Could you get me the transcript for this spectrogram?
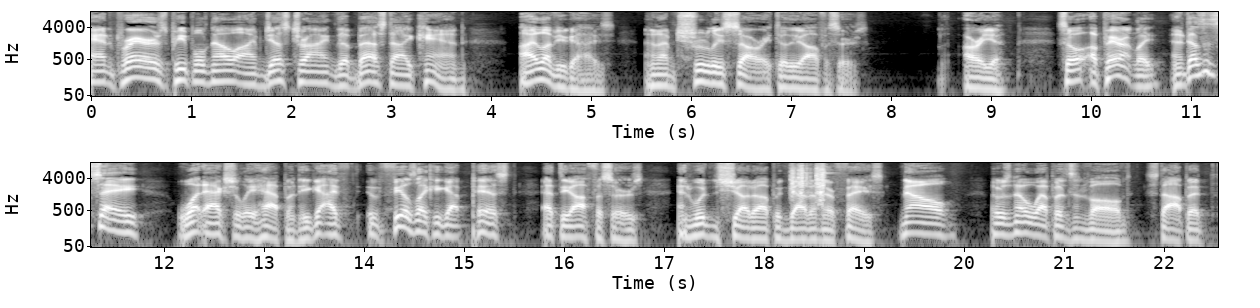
And prayers people know I'm just trying the best I can. I love you guys, and I'm truly sorry to the officers. Are you? So apparently, and it doesn't say what actually happened. He got. It feels like he got pissed at the officers and wouldn't shut up and got in their face. No, there was no weapons involved. Stop it.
